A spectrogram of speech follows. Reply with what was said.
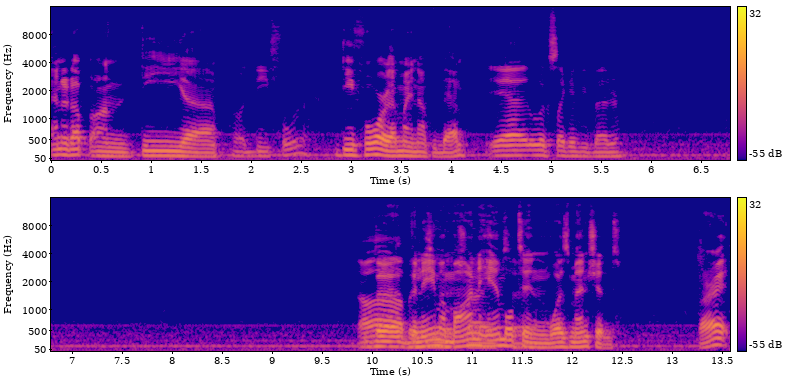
ended up on D uh, What, D4? D four that might not be bad. Yeah, it looks like it'd be better. Ah, the but the name gonna Aman try to- Hambleton was mentioned. All right.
